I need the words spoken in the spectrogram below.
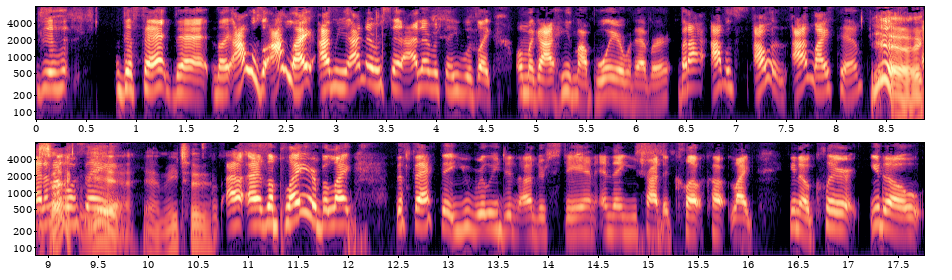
the the fact that like I was I like I mean I never said I never said he was like oh my god he's my boy or whatever but I I was I was I liked him. Yeah, And I'm exactly. gonna say- yeah, yeah, me too. I, as a player but like the fact that you really didn't understand and then you tried to cl- cut like you know clear you know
